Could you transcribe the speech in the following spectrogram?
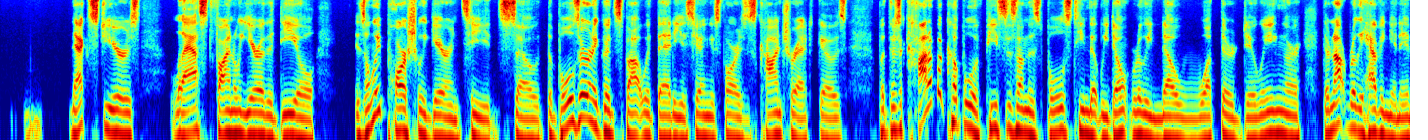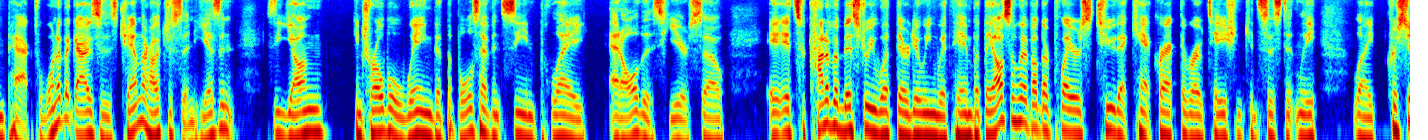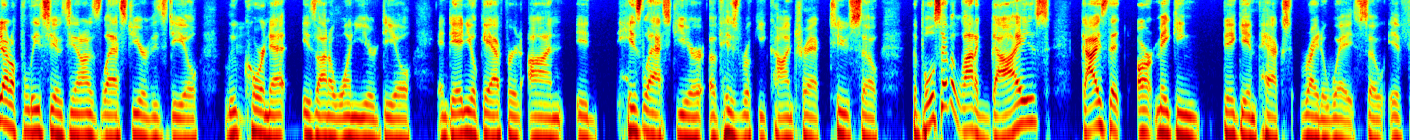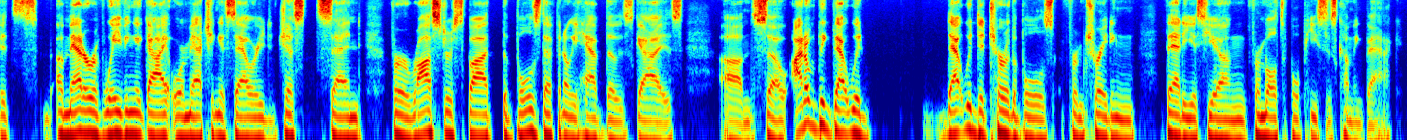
next year's last final year of the deal is only partially guaranteed. So the Bulls are in a good spot with Thaddeus Young as far as his contract goes. But there's a kind of a couple of pieces on this Bulls team that we don't really know what they're doing or they're not really having an impact. One of the guys is Chandler Hutchison. He hasn't, he's a young, controllable wing that the Bulls haven't seen play at all this year. So it's kind of a mystery what they're doing with him, but they also have other players too that can't crack the rotation consistently. Like Cristiano Felicio is on his last year of his deal. Luke mm-hmm. Kornet is on a one year deal, and Daniel Gafford on his last year of his rookie contract too. So the Bulls have a lot of guys, guys that aren't making big impacts right away. So if it's a matter of waiving a guy or matching a salary to just send for a roster spot, the Bulls definitely have those guys. Um, so I don't think that would that would deter the Bulls from trading Thaddeus Young for multiple pieces coming back.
